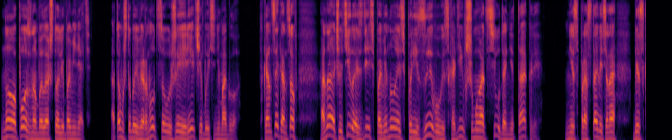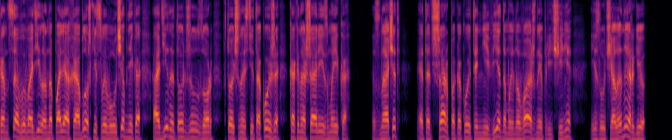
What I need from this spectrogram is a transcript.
Но поздно было что-либо менять. О том, чтобы вернуться, уже и речи быть не могло. В конце концов, она очутилась здесь, повинуясь призыву, исходившему отсюда, не так ли? Неспроста ведь она без конца выводила на полях и обложке своего учебника один и тот же узор, в точности такой же, как на шаре из маяка. Значит, этот шар по какой-то неведомой, но важной причине излучал энергию,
